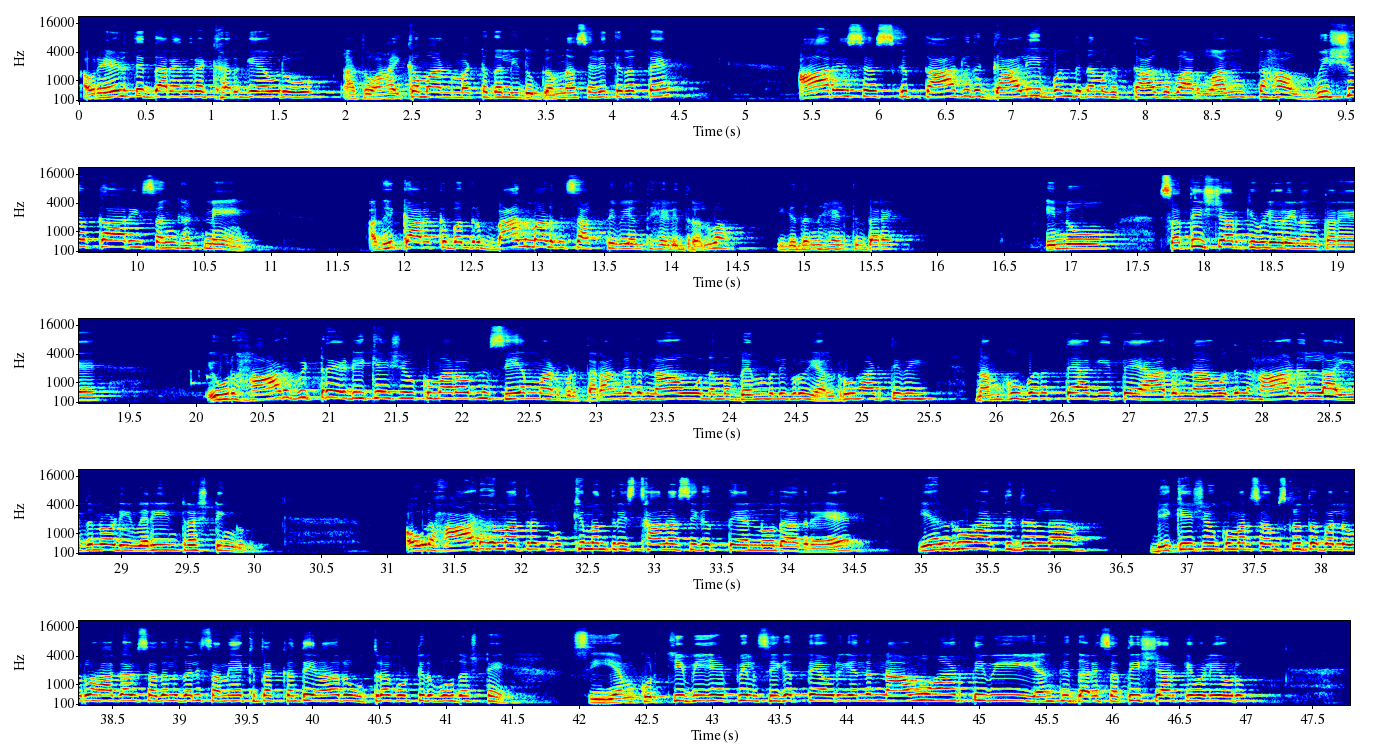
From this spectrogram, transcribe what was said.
ಅವ್ರು ಹೇಳ್ತಿದ್ದಾರೆ ಅಂದರೆ ಖರ್ಗೆ ಅವರು, ಅಥವಾ ಹೈಕಮಾಂಡ್ ಮಟ್ಟದಲ್ಲಿ ಇದು ಗಮನ ಸೆಳೀತಿರುತ್ತೆ. ಆರ್ ಎಸ್ ಎಸ್ಗೆ ತಾಗಿದ ಗಾಳಿ ಬಂದು ನಮಗೆ ತಾಗಬಾರ್ದು. ಅಂತಹ ವಿಷಕಾರಿ ಸಂಘಟನೆ ಅಧಿಕಾರಕ್ಕೆ ಬಂದ್ರೆ ಬ್ಯಾನ್ ಮಾಡಿ ಬಿಸಾಕ್ತೀವಿ ಅಂತ ಹೇಳಿದ್ರಲ್ವಾ? ಈಗ ಅದನ್ನು ಹೇಳ್ತಿದ್ದಾರೆ. ಇನ್ನು ಸತೀಶ್ ಜಾರಕಿಹೊಳಿ ಅವ್ರು ಏನಂತಾರೆ, ಇವ್ರು ಹಾಡು ಬಿಟ್ರೆ ಡಿ ಕೆ ಶಿವಕುಮಾರ್ ಅವ್ರನ್ನ ಸಿ ಎಂ ಮಾಡಿಬಿಡ್ತಾರೆ. ಹಂಗಾದ್ರೆ ನಾವು ನಮ್ಮ ಬೆಂಬಲಿಗರು ಎಲ್ಲರೂ ಹಾಡ್ತೀವಿ. ನಮಗೂ ಬರುತ್ತೆ ಆಗೈತೆ ಗೀತೆ, ಆದ್ರೆ ನಾವು ಅದನ್ನು ಹಾಡಲ್ಲ. ಇದು ನೋಡಿ ವೆರಿ ಇಂಟ್ರೆಸ್ಟಿಂಗು ಅವ್ರು ಹಾಡಿದ ಮಾತ್ರಕ್ಕೆ ಮುಖ್ಯಮಂತ್ರಿ ಸ್ಥಾನ ಸಿಗುತ್ತೆ ಅನ್ನೋದಾದರೆ ಎಲ್ಲರೂ ಹಾಡ್ತಿದ್ರಲ್ಲ? ಡಿ ಕೆ ಶಿವಕುಮಾರ್ ಸಂಸ್ಕೃತ ಬಲ್ಲವರು ಹಾಗಾಗಿ ಸದನದಲ್ಲಿ ಸಮಯಕ್ಕೆ ತಕ್ಕಂತೆ ಏನಾದರೂ ಉತ್ತರ ಕೊಟ್ಟಿರಬಹುದಷ್ಟೇ? ಸಿ ಎಂ ಕುರ್ಚಿ ಬಿ ಜೆ ಪಿಲಿ ಸಿಗತ್ತೆ ಅವರಿಗೆ ಅಂದರೆ ನಾವು ಹಾಡ್ತೀವಿ ಅಂತಿದ್ದಾರೆ ಸತೀಶ್ ಜಾರಕಿಹೊಳಿ ಅವರು.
